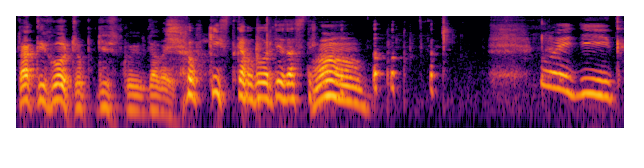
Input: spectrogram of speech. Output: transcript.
Так і хочу б кісткою вдавити. Щоб кістка в горлі застряла. Ну, Ой, дід.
